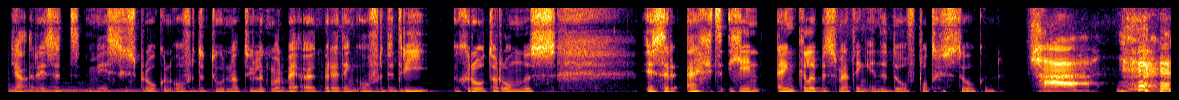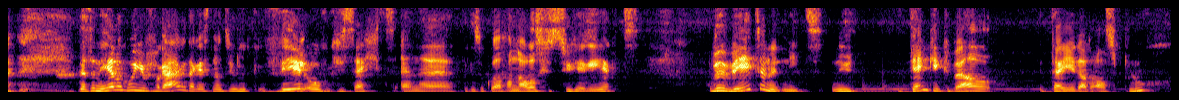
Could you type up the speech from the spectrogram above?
Ja, er is het meest gesproken over de Tour natuurlijk, maar bij uitbreiding over de drie grote rondes. Is er echt geen enkele besmetting in de doofpot gestoken? Ha! dat is een hele goede vraag. Daar is natuurlijk veel over gezegd. En uh, er is ook wel van alles gesuggereerd. We weten het niet. Nu denk ik wel dat je dat als ploeg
